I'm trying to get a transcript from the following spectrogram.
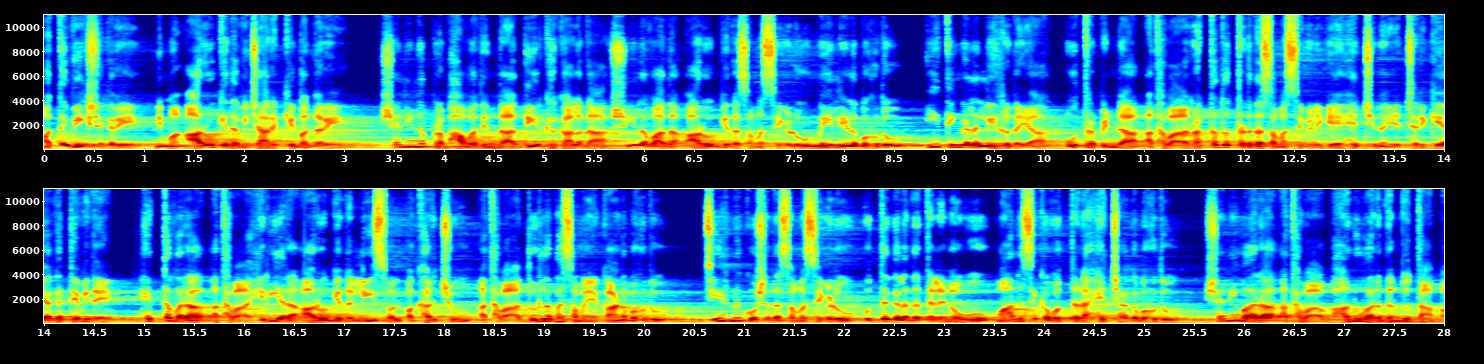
ಮತ್ತೆ ವೀಕ್ಷಕರೇ, ನಿಮ್ಮ ಆರೋಗ್ಯದ ವಿಚಾರಕ್ಕೆ ಬಂದರೆ. ಶನಿನ ಪ್ರಭಾವದಿಂದ ದೀರ್ಘಕಾಲದ ಶೀಲವಾದ ಆರೋಗ್ಯದ ಸಮಸ್ಯೆಗಳು ಮೇಲೇಳಬಹುದು. ಈ ತಿಂಗಳಲ್ಲಿ ಹೃದಯ, ಮೂತ್ರಪಿಂಡ ಅಥವಾ ರಕ್ತದೊತ್ತಡದ ಸಮಸ್ಯೆಗಳಿಗೆ ಹೆಚ್ಚಿನ ಎಚ್ಚರಿಕೆ ಅಗತ್ಯವಿದೆ. ಹೆತ್ತವರ ಅಥವಾ ಹಿರಿಯರ ಆರೋಗ್ಯದಲ್ಲಿ ಸ್ವಲ್ಪ ಖರ್ಚು ಅಥವಾ ದುರ್ಲಭ ಸಮಯ ಕಾಣಬಹುದು. ಜೀರ್ಣಕೋಶದ ಸಮಸ್ಯೆಗಳು, ಉದ್ದಗಲದ ತಲೆನೋವು, ಮಾನಸಿಕ ಒತ್ತಡ ಹೆಚ್ಚಾಗಬಹುದು. ಶನಿವಾರ ಅಥವಾ ಭಾನುವಾರದಂದು ತಾಪ,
